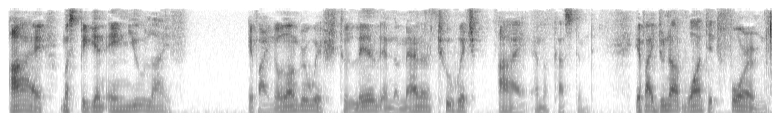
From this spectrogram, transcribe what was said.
I must begin a new life if I no longer wish to live in the manner to which I am accustomed, if I do not want it formed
